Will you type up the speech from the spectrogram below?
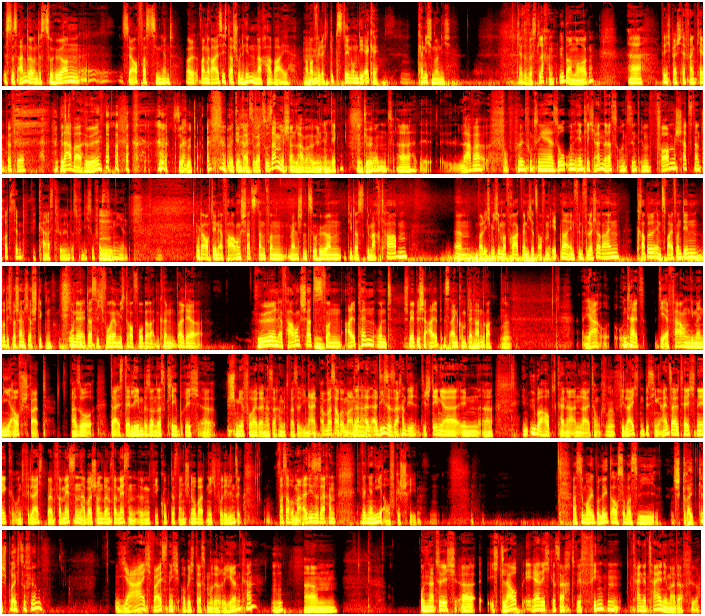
ist das andere. Und das zu hören äh, ist ja auch faszinierend. Weil wann reise ich da schon hin nach Hawaii? Mhm. Aber vielleicht gibt's den um die Ecke. Kenne ich nur nicht. Tja, du wirst lachen. Übermorgen äh, bin ich bei Stefan Kempe für Lavahöhlen. Sehr gut. Mit dem war ich sogar zusammen schon Lavahöhlen mhm. entdecken. Okay. Und äh, Lavahöhlen funktionieren ja so unendlich anders und sind im Formenschatz dann trotzdem wie Karsthöhlen. Das finde ich so faszinierend. Oder auch den Erfahrungsschatz dann von Menschen zu hören, die das gemacht haben. Ähm, weil ich mich immer frage, wenn ich jetzt auf dem Ätna in fünf Löcher rein krabbel, in zwei von denen würde ich wahrscheinlich ersticken, ohne dass ich vorher mich darauf vorbereiten können, weil der Höhlenerfahrungsschatz mhm. von Alpen und Schwäbische Alb ist ein komplett mhm. anderer. Ja. ja, und halt die Erfahrungen, die man nie aufschreibt. Also da ist der Lehm besonders klebrig, äh, schmier vorher deine Sachen mit Vaseline ein. Was auch immer, ne? Mhm. All, all, diese Sachen, die, die stehen ja in, äh, in überhaupt keiner Anleitung. Ja. Vielleicht ein bisschen Einseiltechnik und vielleicht beim Vermessen, aber schon beim Vermessen irgendwie guckt, dass dein Schnurrbart nicht vor die Linse, was auch immer. All diese Sachen, die werden ja nie aufgeschrieben. Hast du mal überlegt, auch sowas wie ein Streitgespräch zu führen? Ja, ich weiß nicht, ob ich das moderieren kann. Mhm. Ähm, und natürlich, äh, ich glaube ehrlich gesagt, wir finden keine Teilnehmer dafür.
